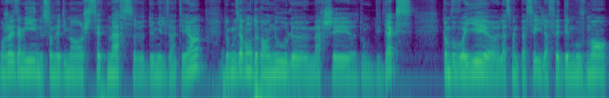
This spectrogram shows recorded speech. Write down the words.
Bonjour les amis, nous sommes le dimanche 7 mars 2021. Euh, donc nous avons devant nous le marché euh, donc du DAX. Comme vous voyez euh, la semaine passée il a fait des mouvements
